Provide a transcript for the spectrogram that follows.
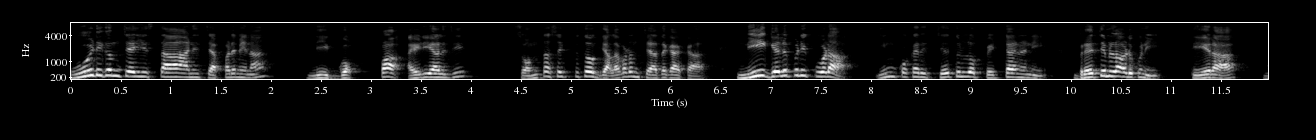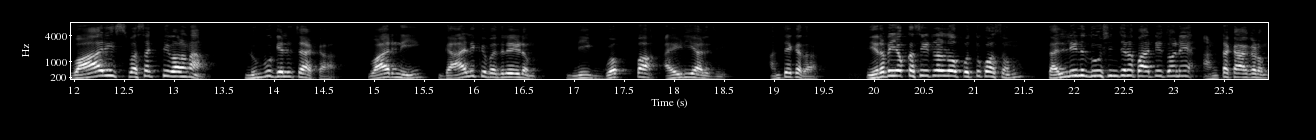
ఊడిగం చేయిస్తా అని చెప్పడమేనా? నీ గొప్ప ఐడియాలజీ. సొంత శక్తితో గెలవడం చేతగాక నీ గెలుపుని కూడా ఇంకొకరి చేతుల్లో పెట్టానని బ్రతిమలాడుకుని తీరా వారి స్వశక్తి వలన నువ్వు గెలిచాక వారిని గాలికి వదిలేయడం నీ గొప్ప ఐడియాలజీ. అంతే కదా? ఇరవై ఒక్క సీట్లలో పొత్తు కోసం తల్లిని దూషించిన పార్టీతోనే అంటకాగడం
